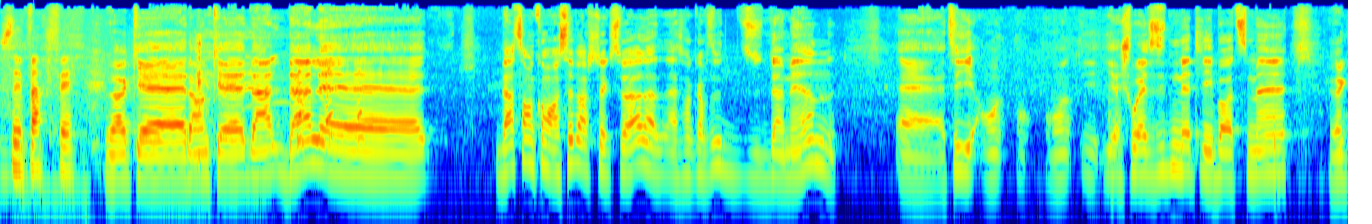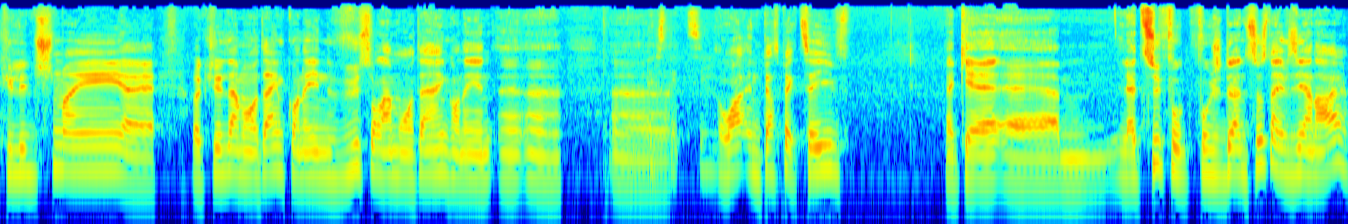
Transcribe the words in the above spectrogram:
C'est parfait. Donc, euh, donc euh, dans, dans le, dans son concept architectural, dans, dans son concept du domaine, euh, on- on- il a choisi de mettre les bâtiments, reculer du chemin, euh, reculer de la montagne, qu'on ait une vue sur la montagne, qu'on ait une, un- un- un- Perspective. ouais, une perspective. Fait que, euh, là-dessus, il faut, faut que je donne ça, c'est un visionnaire.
